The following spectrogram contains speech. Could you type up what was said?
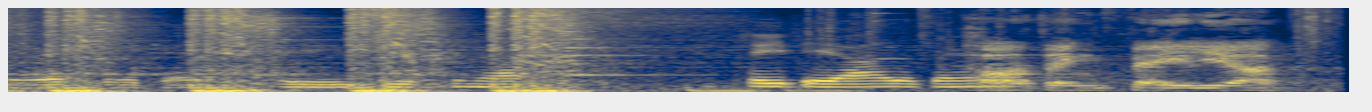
The rest of the guys are just not completely out of there.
